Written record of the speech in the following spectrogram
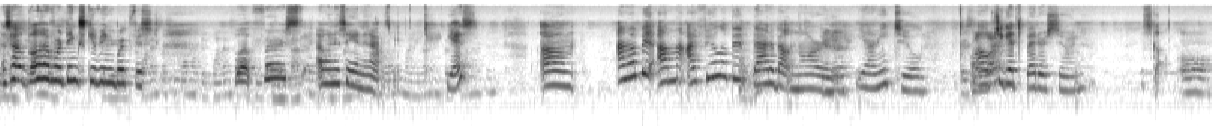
let's have, go have our Thanksgiving breakfast. But first, I wanna say an announcement. ¿no te imaginas en Yes? Um, I'm a bit. Um, I feel a bit bad about Nari. Tiene- Yeah, me too. I hope she gets better soon. Let's go. Oh.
